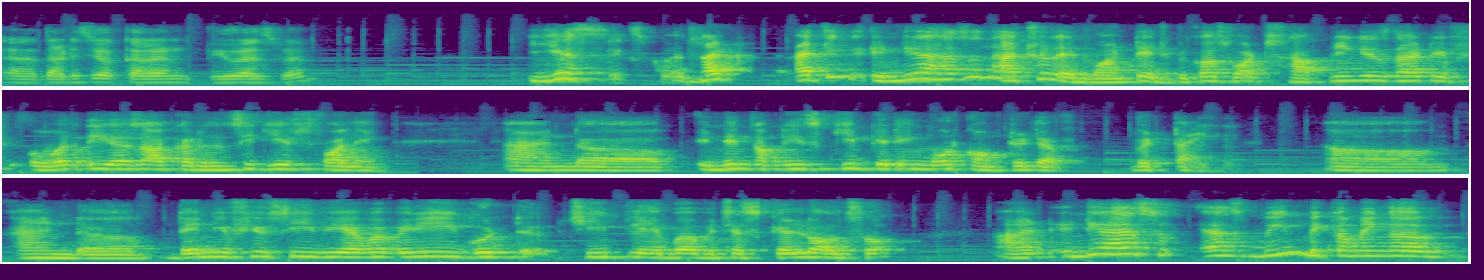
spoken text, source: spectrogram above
Uh, that is your current view as well. Yes, Exports. that I think India has a natural advantage because what's happening is that if over the years our currency keeps falling, and uh, Indian companies keep getting more competitive with time, um, and uh, then if you see we have a very good cheap labor which is skilled also, and India has has been becoming a,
